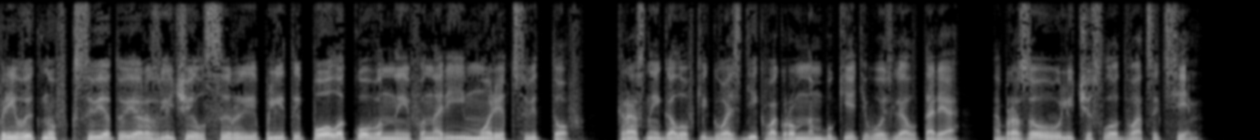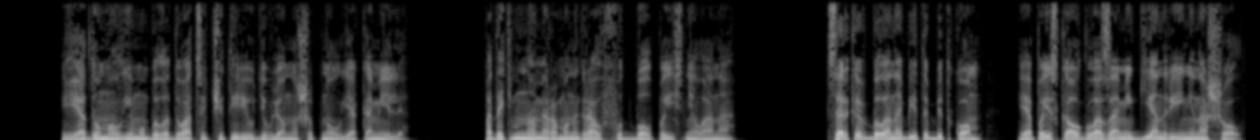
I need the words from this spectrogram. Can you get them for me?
Привыкнув к свету, я различил сырые плиты пола, кованные фонари и море цветов. Красные головки гвоздик в огромном букете возле алтаря образовывали число двадцать семь. «Я думал, ему было двадцать четыре», — удивленно шепнул я Камиле. «Под этим номером он играл в футбол», — пояснила она. Церковь была набита битком. Я поискал глазами Генри и не нашел.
